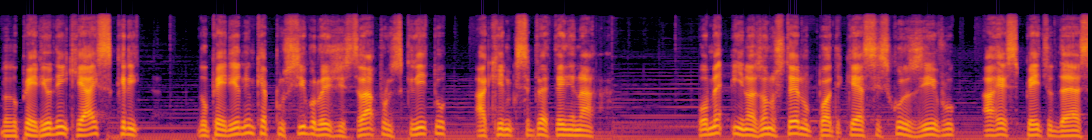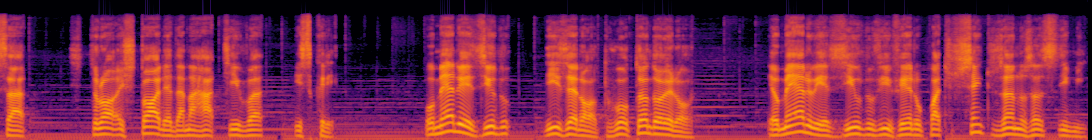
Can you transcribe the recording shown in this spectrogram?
do período em que há escrita. do período em que é possível registrar por escrito aquilo que se pretende narrar. E nós vamos ter um podcast exclusivo a respeito dessa história da narrativa escrita. Homero e Exildo, diz Heródoto, voltando ao Heródoto, Homero e Exildo viveram 400 anos antes de mim.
